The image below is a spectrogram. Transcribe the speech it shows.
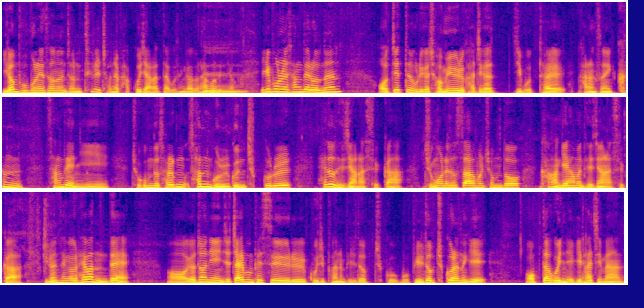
이런 부분에서는 저는 틀을 전혀 바꾸지 않았다고 생각을 하거든요. 음. 일본을 상대로는 어쨌든 우리가 점유율을 가져가지 못할 가능성이 큰 상대니 조금 더 선, 굵은 축구를 해도 되지 않았을까? 중원에서 싸움을 좀 더 강하게 하면 되지 않았을까? 이런 생각을 해봤는데 어, 여전히 이제 짧은 패스를 고집하는 빌드업 축구, 뭐 빌드업 축구라는 게 없다고 얘기를 하지만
